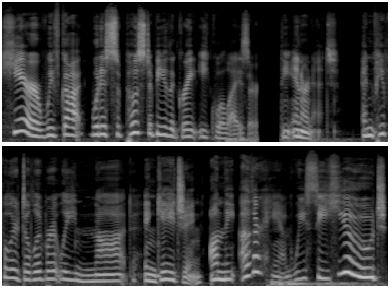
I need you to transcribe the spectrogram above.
Here we've got what is supposed to be the great equalizer, the internet and people are deliberately not engaging. On the other hand, we see huge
